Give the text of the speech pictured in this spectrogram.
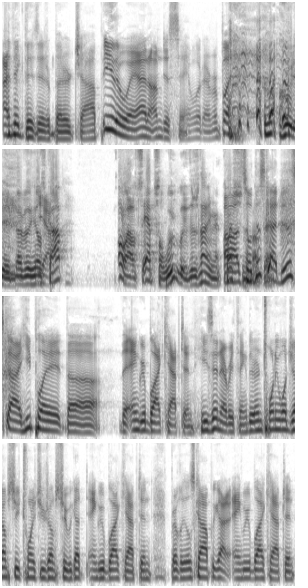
I think they did a better job. Either way, I don't, I'm just saying whatever. But Who did Beverly Hills Yeah. Cop? Oh, abs- absolutely. There's not even a question. uh, so this that. guy, this guy, he played the the angry black captain. He's in everything. They're in 21 Jump Street, 22 Jump Street. We got angry black captain. Beverly Hills Cop. We got angry black captain.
